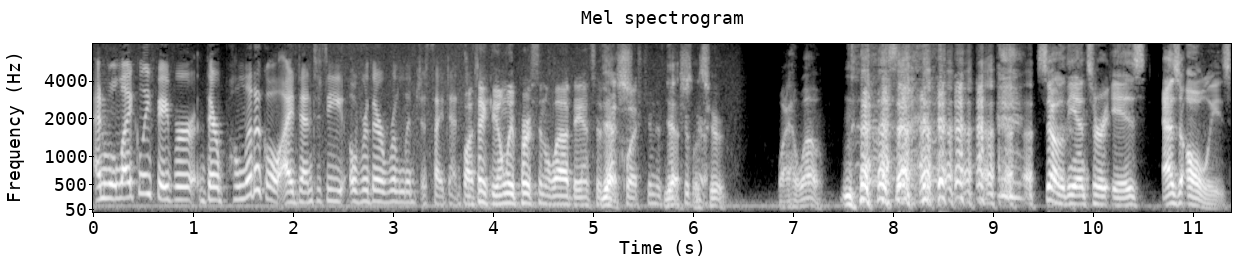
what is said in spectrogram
and will likely favor their political identity over their religious identity? Well, I think the only person allowed to answer yes. that question is Ben yes, Shapiro. let's hear it. Why, hello. so the answer is, as always,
